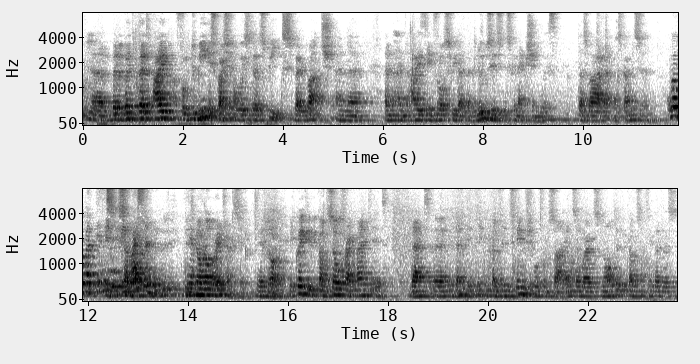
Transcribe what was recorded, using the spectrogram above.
Mm. Uh, but, but, but I, from, to me, this question always still speaks very much. And, uh, and, and I think philosophy that, that loses this connection with das Wahre, das Ganze, Well, but it is, only somehow, Western. is yeah. no longer interesting. It, it quickly becomes so fragmented that, uh, that it, it becomes indistinguishable from science, and where it's not, it becomes something that is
